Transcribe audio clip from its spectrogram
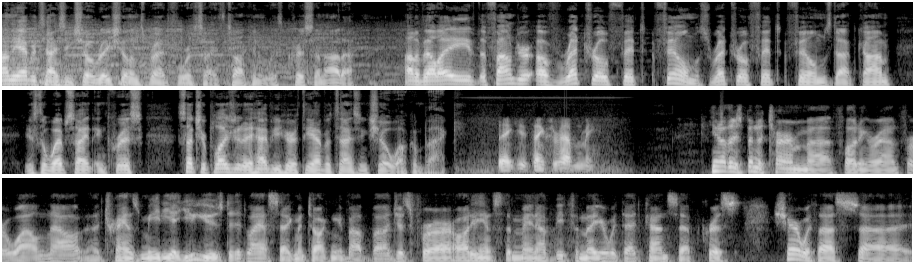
On the advertising show, Ray Schilens, Brad Forsythe, talking with Chris Hanada out of LA, the founder of Retrofit Films. Retrofitfilms.com is the website. And Chris, such a pleasure to have you here at the advertising show. Welcome back. Thank you. Thanks for having me. You know, there's been a term uh, floating around for a while now, uh, transmedia. You used it last segment talking about budgets. For our audience that may not be familiar with that concept, Chris, share with us uh,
